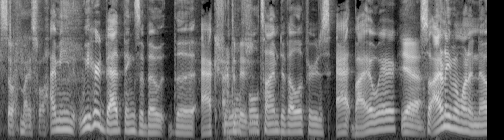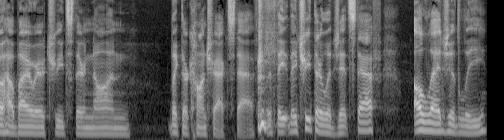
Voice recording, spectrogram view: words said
So, so might as well. I mean, we heard bad things about the actual full time developers at BioWare. Yeah. So I don't even want to know how BioWare treats their non, like their contract staff. if they, they treat their legit staff allegedly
